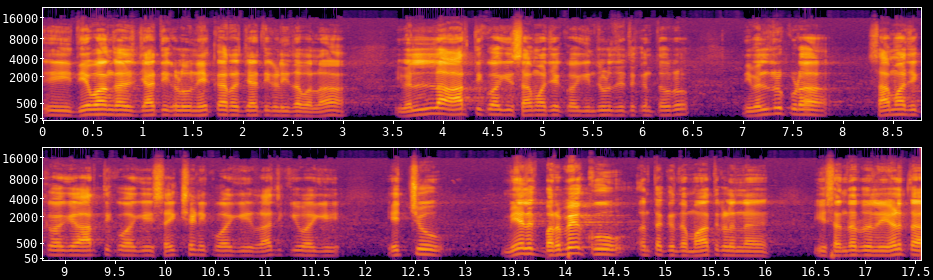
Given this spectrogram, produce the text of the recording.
ಈ ದೇವಾಂಗ ಜಾತಿಗಳು, ನೇಕಾರ ಜಾತಿಗಳು ಇದಾವಲ್ಲ, ಇವೆಲ್ಲ ಆರ್ಥಿಕವಾಗಿ, ಸಾಮಾಜಿಕವಾಗಿ ಹಿಂದುಳಿದಿರ್ತಕ್ಕಂಥವ್ರು, ನೀವೆಲ್ಲರೂ ಕೂಡ ಸಾಮಾಜಿಕವಾಗಿ, ಆರ್ಥಿಕವಾಗಿ, ಶೈಕ್ಷಣಿಕವಾಗಿ, ರಾಜಕೀಯವಾಗಿ ಹೆಚ್ಚು ಮೇಲಕ್ಕೆ ಬರಬೇಕು ಅಂತಕ್ಕಂಥ ಮಾತುಗಳನ್ನು ಈ ಸಂದರ್ಭದಲ್ಲಿ ಹೇಳ್ತಾ,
